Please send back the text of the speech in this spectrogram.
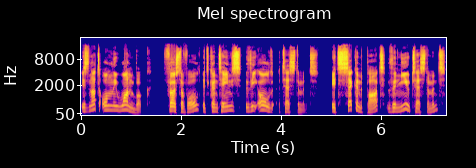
is not only one book. First of all, it contains the Old Testament. Its second part, the New Testament,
